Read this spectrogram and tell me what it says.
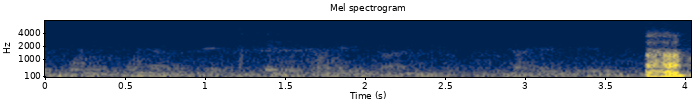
important to point out that of tell tell your. Uh huh.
